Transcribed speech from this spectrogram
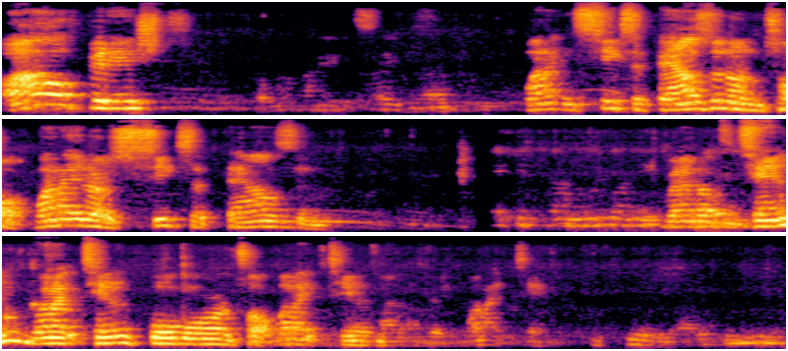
All finished. 186, a thousand on top. 1806, a thousand. Round up to 10. 1810, four more on top. 1810. 1810.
